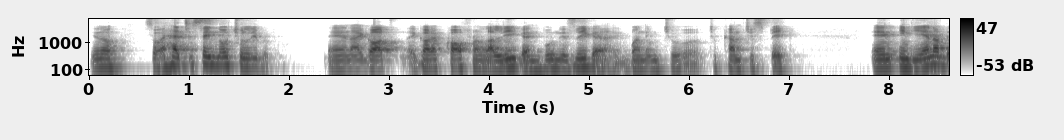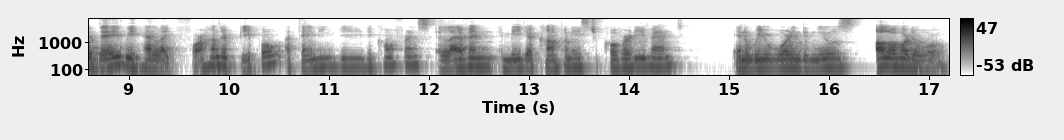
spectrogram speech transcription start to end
You know, so I had to say no to Liverpool. And I got I got a call from La Liga and Bundesliga wanting to to come to speak. And in the end of the day, we had like 400 people attending the, the conference, 11 media companies to cover the event. And we were in the news all over the world.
